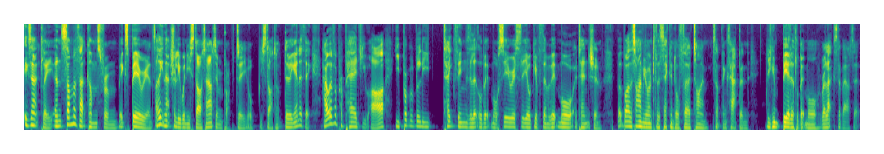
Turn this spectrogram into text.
Exactly. And some of that comes from experience. I think naturally, when you start out in property or you start doing anything, however prepared you are, you probably take things a little bit more seriously or give them a bit more attention. But by the time you're onto the second or third time something's happened, you can be a little bit more relaxed about it.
